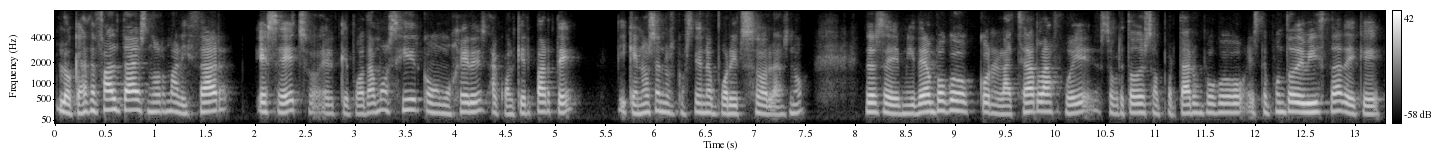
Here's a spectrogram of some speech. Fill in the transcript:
lo que hace falta es normalizar ese hecho, el que podamos ir como mujeres a cualquier parte y que no se nos cuestione por ir solas, ¿no? Entonces, mi idea un poco con la charla fue, sobre todo, eso, aportar un poco este punto de vista de que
